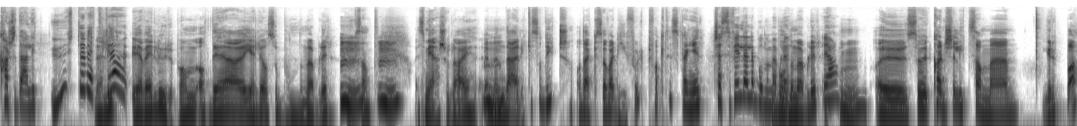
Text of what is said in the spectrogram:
Kanskje det er litt ut, jeg vet ikke. jeg vil lure på om Og det gjelder jo også bondemøbler, ikke sant? Mm. Som jeg er så glad i. Mm. Men det er ikke så dyrt, og det er ikke så verdifullt faktisk lenger. Chesterfield eller bondemøbler? Bondemøbler. Ja. Mhm. Eh, Så kanskje litt samme gruppa.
